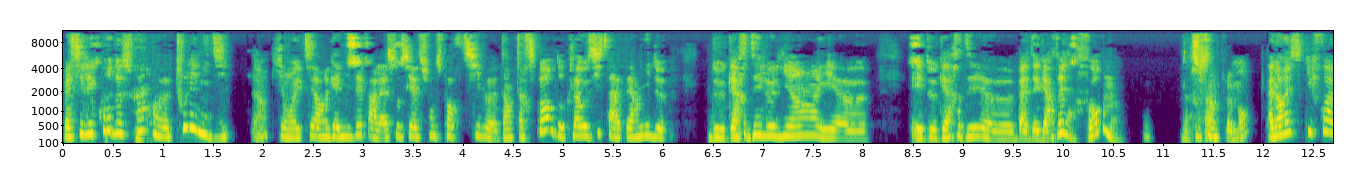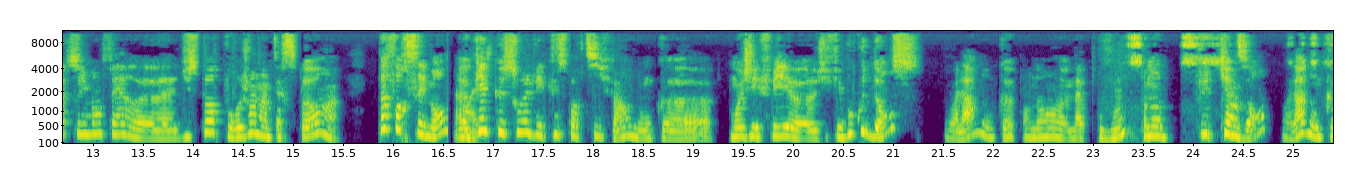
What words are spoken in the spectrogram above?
bah, c'est les cours de sport euh, tous les midis hein, qui ont été organisés par l'association sportive d'Intersport. Donc là aussi, ça a permis de, de garder le lien et, euh, et de garder bah, de garder la forme, tout simplement. Alors est-ce qu'il faut absolument faire du sport pour rejoindre Intersport? Pas forcément, quel que soit le vécu sportif. Hein. Donc moi j'ai fait j'ai fait beaucoup de danse, voilà, donc pendant ma mhm. pendant plus de 15 ans, voilà, donc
